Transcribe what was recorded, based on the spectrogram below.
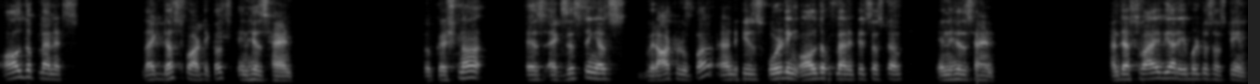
all the planets like dust particles in his hand. So Krishna is existing as Virat Rupa and he is holding all the planetary system in his hand. And that's why we are able to sustain.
